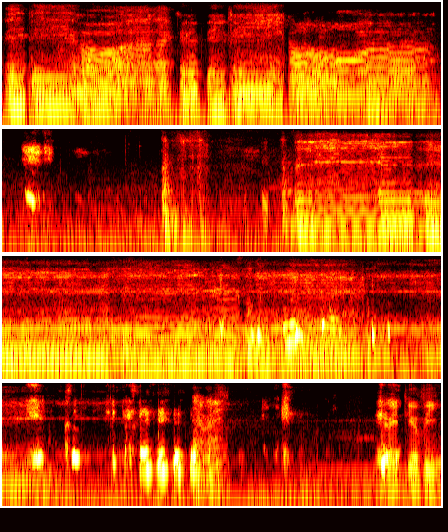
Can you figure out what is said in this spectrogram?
baby. Oh, I like a baby. Oh. Eu entendi.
